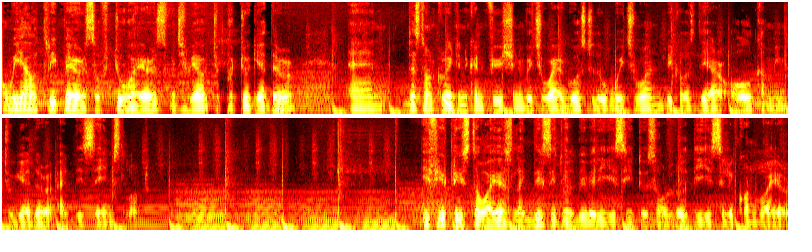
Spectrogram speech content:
We have three pairs of two wires which we have to put together. And does not create any confusion which wire goes to the which one because they are all coming together at the same slot. If you twist the wires like this it will be very easy to solder the silicone wire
